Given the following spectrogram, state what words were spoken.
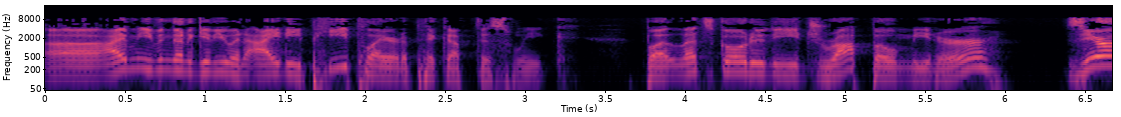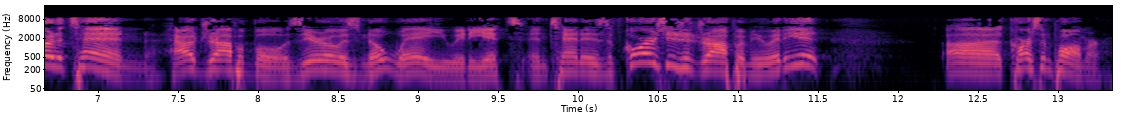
Uh, I'm even going to give you an IDP player to pick up this week. But let's go to the dropometer. Zero to ten. How droppable? Zero is no way, you idiot. And ten is, of course you should drop him, you idiot. Uh, Carson Palmer.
